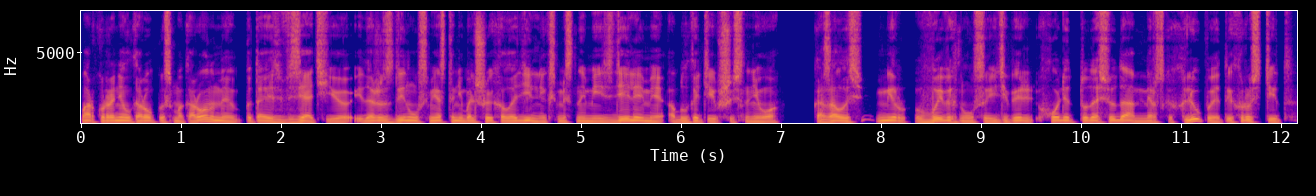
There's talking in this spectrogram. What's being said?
Марк уронил коробку с макаронами, пытаясь взять ее, и даже сдвинул с места небольшой холодильник с мясными изделиями, облокотившись на него. Казалось, мир вывихнулся и теперь ходит туда-сюда, мерзко хлюпает и хрустит.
